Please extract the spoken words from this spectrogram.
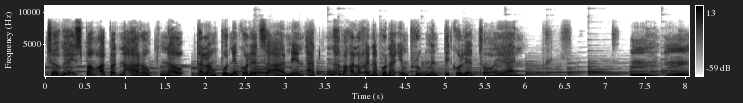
So guys, pang-apat na araw na talang po ni Colette sa amin at napakalaki na po ng improvement ni Colette. So, ayan. Mm, mm.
